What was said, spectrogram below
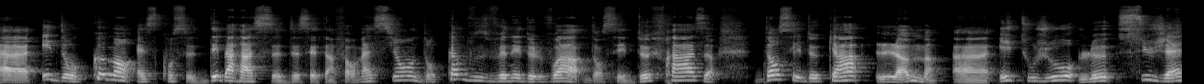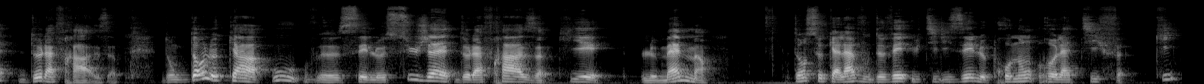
Euh, et donc comment est-ce qu'on se débarrasse de cette information? Donc comme vous venez de le voir dans ces deux phrases, dans ces deux cas, l'homme euh, est toujours le sujet de la phrase. Donc dans le cas où euh, c'est le sujet de la phrase qui est le même, dans ce cas-là, vous devez utiliser le pronom relatif qui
